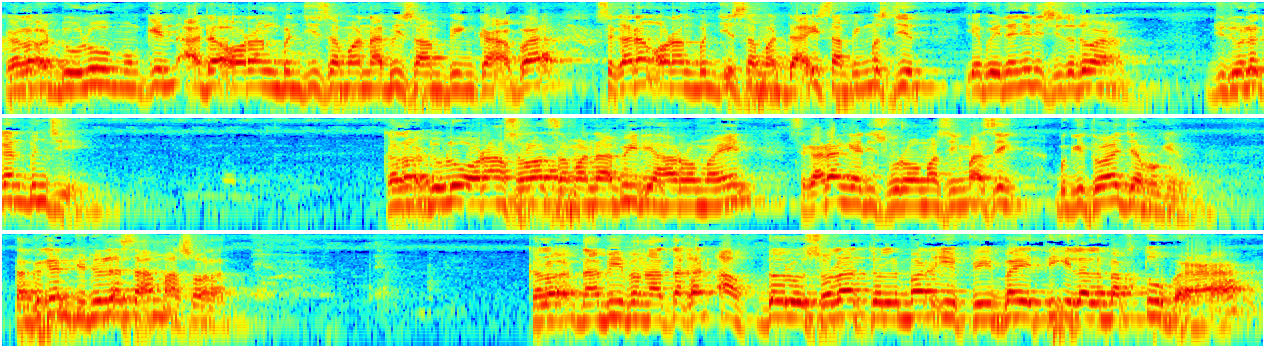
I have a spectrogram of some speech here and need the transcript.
Kalau dulu mungkin ada orang benci sama Nabi samping Ka'bah, sekarang orang benci sama dai samping masjid. Ya bedanya di situ doang. Judulnya kan benci. Kalau dulu orang sholat sama Nabi di Haramain, sekarang ya di surau masing-masing. Begitu aja mungkin. Tapi kan judulnya sama sholat. Kalau Nabi mengatakan afdalu sholatul mar'i fi baiti ilal maktubah,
